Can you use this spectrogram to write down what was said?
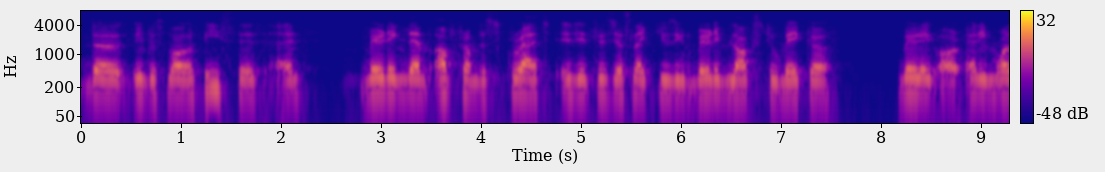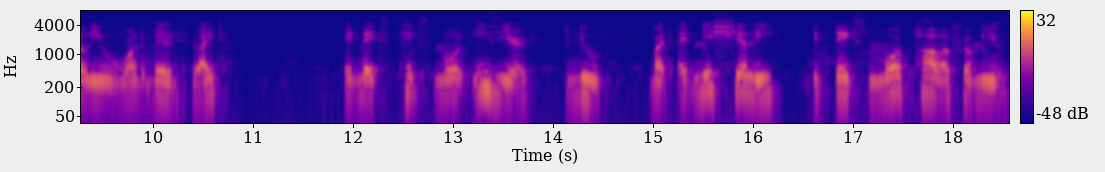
the into smaller pieces and building them up from the scratch it is just like using the building blocks to make a building or any model you want to build right? It makes things more easier to do but initially it takes more power from you.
